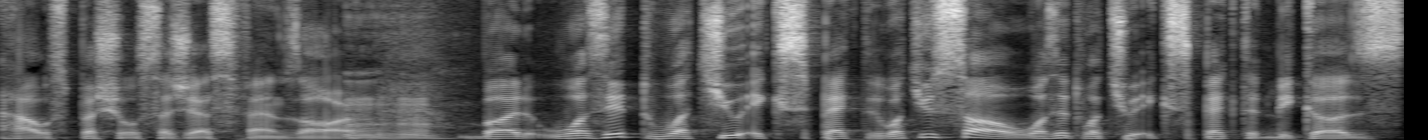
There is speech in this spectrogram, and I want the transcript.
how special Sagesse fans are. Mm-hmm. But was it what you expected? What you saw was it what you expected? Because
